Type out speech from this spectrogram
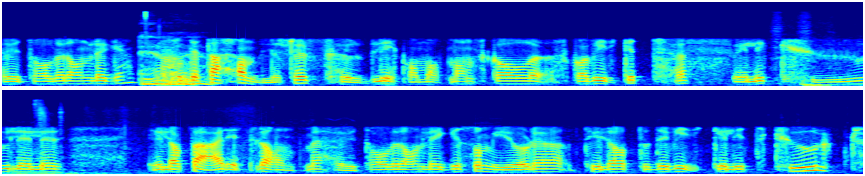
høyttaleranlegget. Ja, ja. dette handler selvfølgelig ikke om at man skal, skal virke tøff eller kul eller eller at det er et eller annet med høyttaleranlegget som gjør det til at det virker litt kult.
